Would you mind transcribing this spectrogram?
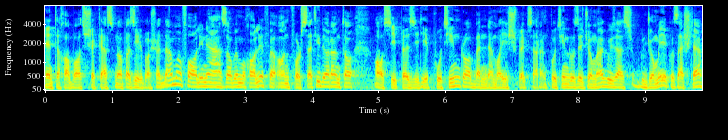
انتخابات شکست ناپذیر باشد. اما فعالین احزاب مخالف آن فرصتی دارند تا آسیب پذیری پوتین را به نمایش بگذارند. پوتین روز جمعه گذشته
